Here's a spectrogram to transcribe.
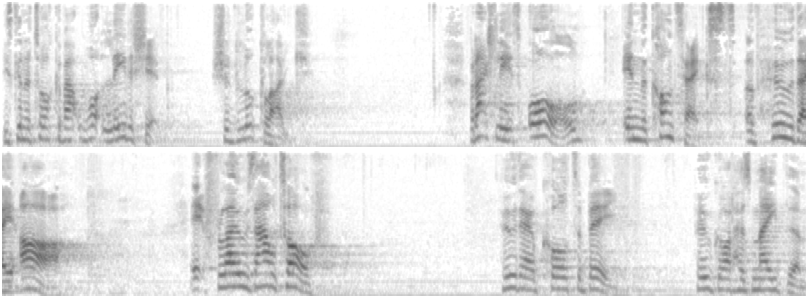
He's going to talk about what leadership should look like. But actually, it's all in the context of who they are. It flows out of who they are called to be, who God has made them.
